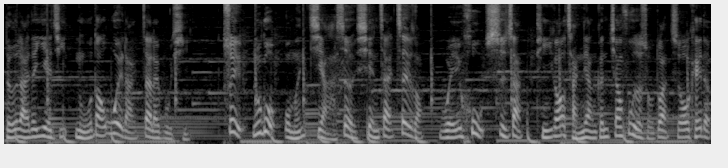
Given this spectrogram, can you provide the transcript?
得来的业绩挪到未来再来补齐。所以，如果我们假设现在这种维护市占、提高产量跟交付的手段是 OK 的，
